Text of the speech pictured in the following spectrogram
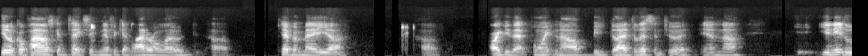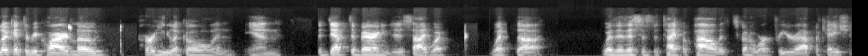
helical piles can take significant lateral load. Uh, Kevin may uh, uh, argue that point, and I'll be glad to listen to it. And uh, you need to look at the required load per helical and, and the depth of bearing to decide what what uh, whether this is the type of pile that's going to work for your application.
